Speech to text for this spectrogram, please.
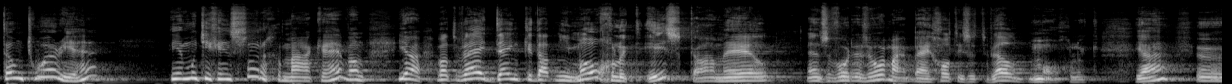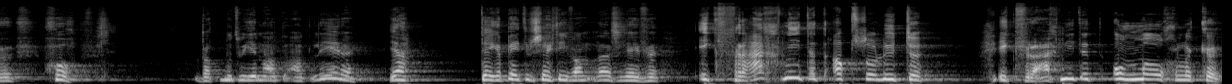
Don't worry, hè. Je moet je geen zorgen maken, hè? want ja, wat wij denken dat niet mogelijk is, kameel, enzovoort enzovoort, maar bij God is het wel mogelijk. Ja, uh, goh, wat moeten we hier nou uit leren? Ja, tegen Petrus zegt hij van, luister eens even, ik vraag niet het absolute. Ik vraag niet het onmogelijke.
